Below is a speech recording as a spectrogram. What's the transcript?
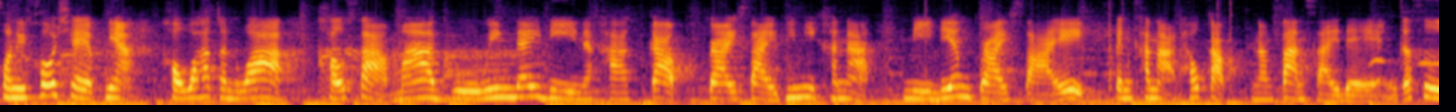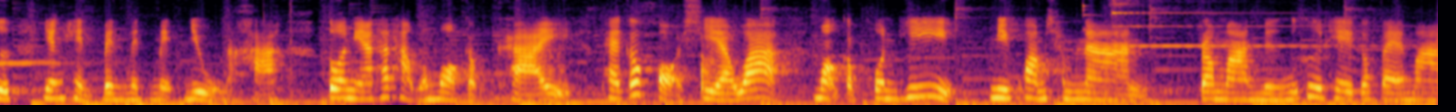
conical shape เนี่ยเขาว่ากันว่าเขาสามารถ brewing ได้ดีนะคะ กับ dry size ที่มีขนาด medium dry size เป็นขนาดเท่ากับน้ำตาลทรายแดงก็คือยังเห็นเป็นเม็ดๆอยู่นะคะ ตัวนี้ถ้าถามว่าเหมาะกับใคร แพรก็ขอเชียร์ว่าเหมาะกับคนที่มีความชำนาญประมาณนึงก็คือเทกาแฟมา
